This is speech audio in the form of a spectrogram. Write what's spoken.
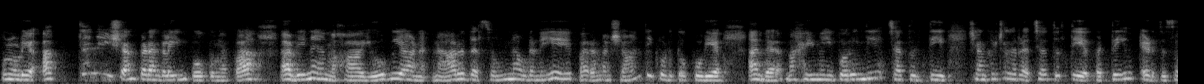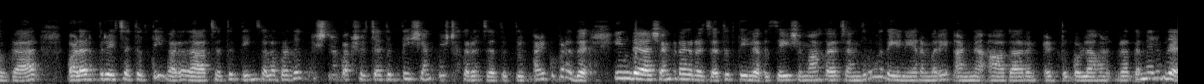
உன்னுடைய அத்தனை சங்கடங்களையும் போக்குமப்பா அப்படின்னு மகா யோகியான நாரதர் சொன்ன உடனேயே பரம சாந்தி கொடுக்கக்கூடிய அந்த மகிமை பொருந்திய சதுர்த்தி சங்கடகர சதுர்த்தியை பற்றியும் எடுத்து சொல்றார். வளர்பிறை சதுர்த்தி வரதா சதுர்த்தின்னு சொல்லப்படுது கிருஷ்ணபக்ஷ சதுர்த்தி சங்கடகர சதுர்த்தி அழைக்கப்படுது. இந்த சங்கடகர சதுர்த்தியில விசேஷமாக சந்திரோதய நேரம் வரை அன்ன ஆதாரம் எடுத்துக்கொள்ளாமல் விரதம் இருந்து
